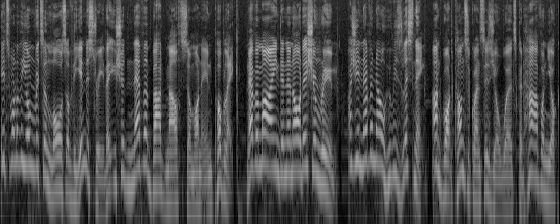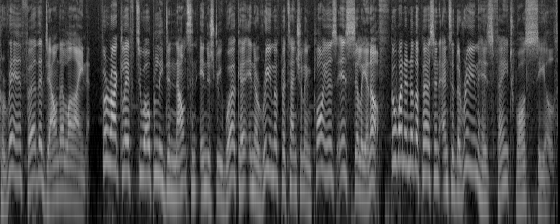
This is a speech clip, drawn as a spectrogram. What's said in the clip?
It's one of the unwritten laws of the industry that you should never badmouth someone in public. Never mind in an audition room, as you never know who is listening and what consequences your words could have on your career further down the line. For Radcliffe to openly denounce an industry worker in a room of potential employers is silly enough, but when another person entered the room, his fate was sealed.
